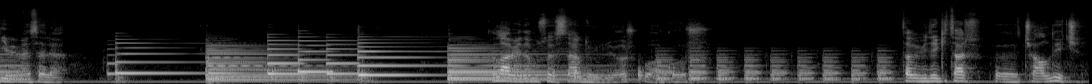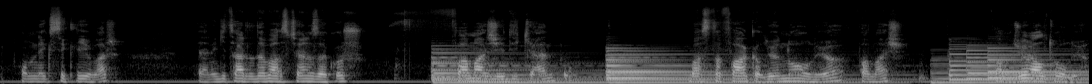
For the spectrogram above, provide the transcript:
gibi mesela. Klavyede bu sesler duyuluyor bu akor. Tabii bir de gitar e, çaldığı için onun eksikliği var. Yani gitarda da basacağınız akor fa maj 7 iken basta fa kalıyor. Ne oluyor? Fa maj. Fa majör 6 oluyor.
